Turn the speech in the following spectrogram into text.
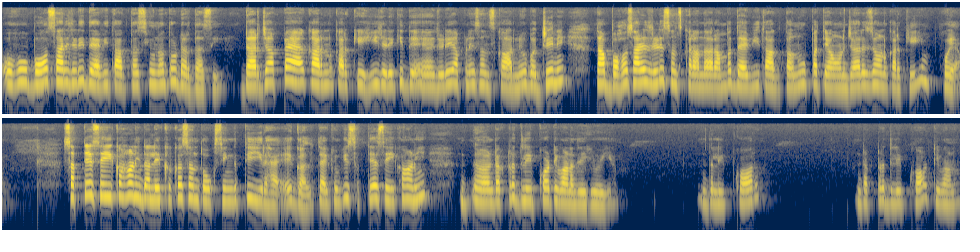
ਉਹ ਬਹੁਤ ਸਾਰੇ ਜਿਹੜੀ ਦੇਵੀ ਤਾਕਤਾਂ ਸੀ, ਉਹਨਾਂ ਤੋਂ ਡਰਦਾ ਸੀ। ਡਰ ਜਾਂ ਭੈ ਕਰਨ ਕਰਕੇ ਹੀ ਜਿਹੜੇ ਕਿ ਦੇ- ਜਿਹੜੇ ਆਪਣੇ ਸੰਸਕਾਰ ਨੇ ਉਹ ਵੱਜੇ ਨੇ, ਤਾਂ ਬਹੁਤ ਸਾਰੇ ਜਿਹੜੇ ਸੰਸਕਾਰਾਂ ਦਾ ਆਰੰਭ ਦੇਵੀ ਤਾਕਤਾਂ ਨੂੰ ਪਤਿਆਉਣ ਜਾਂ ਰਿਝਾਉਣ ਕਰਕੇ ਹੀ ਹੋਇਆ। ਸੱਤੇ ਸਹੀ ਕਹਾਣੀ ਦਾ ਲੇਖਕ ਸੰਤੋਖ ਸਿੰਘ ਧੀਰ ਹੈ, ਇਹ ਗਲਤ ਹੈ ਕਿਉਂਕਿ ਸੱਤੇ ਸਹੀ ਕਹਾਣੀ ਡਾਕਟਰ ਦਲੀਪ ਕੌਰ ਟਿਵਾਣਾ ਦੀ ਲਿਖੀ ਹੋਈ ਹੈ। ਦਲੀਪ ਕੌਰ, ਡਾਕਟਰ ਦਲੀਪ ਕੌਰ ਟਿਵਾਣਾ।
